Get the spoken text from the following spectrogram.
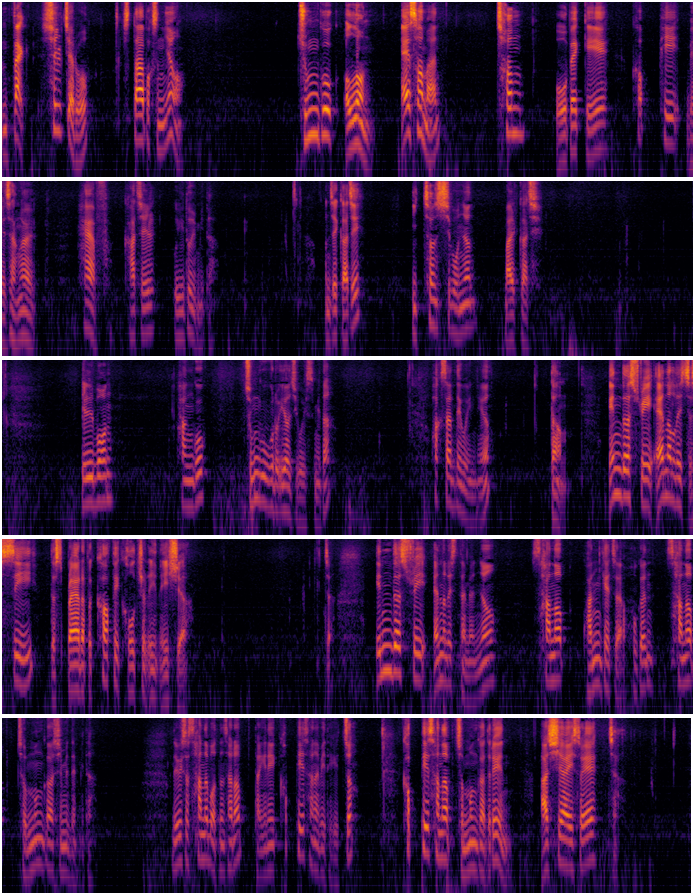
In fact, 실제로 스타벅스는요, 중국 언론에서만 1,500개의 커피 매장을 have, 가질 의도입니다. 언제까지? 2015년 말까지. 일본, 한국, 중국으로 이어지고 있습니다. 확산되고 있네요. 다음, industry analysts see the spread of coffee culture in Asia. 자, industry analyst 하면요, 산업 관계자 혹은 산업 전문가시면 됩니다. 근데 여기서 산업 어떤 산업? 당연히 커피 산업이 되겠죠. 커피 산업 전문가들은 아시아에서의 자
